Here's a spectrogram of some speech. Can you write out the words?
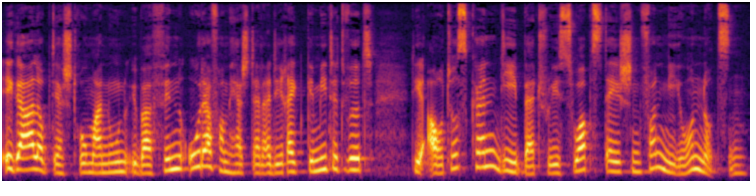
Egal, ob der Stromer nun über Finn oder vom Hersteller direkt gemietet wird, die Autos können die Battery Swap Station von NIO nutzen.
